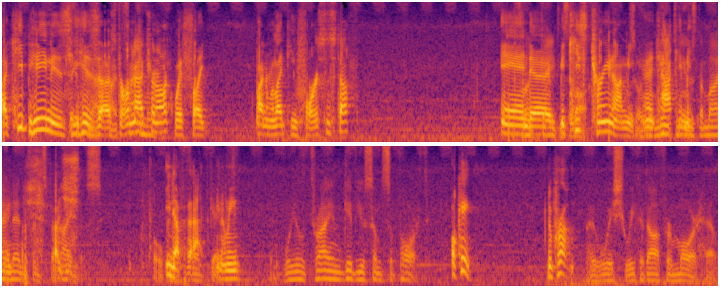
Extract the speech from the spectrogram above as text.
I keep hitting his Kidnap his uh, storm atronach with like unrelenting force and stuff, and uh, gate keeps turning on me so and you need to attacking me. the mine I- I just- enough of that. You know what I mean? We'll try and give you some support. Okay, no problem. I wish we could offer more help.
